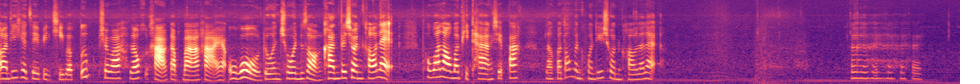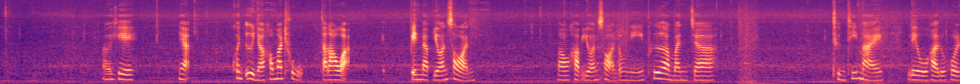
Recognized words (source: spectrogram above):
ตอนที่เคเจปิดคลิปแบบปุ๊บใช่ปะแล้วขากลับมาขายอะโอ้โหโดนชนสองคันไปชนเขาแหละ เพราะว่าเรามาผิดทางใช่ปะเราก็ต้องเป็นคนที่ชนเขาแล้วแหละเฮ้ยเฮ้ยเฮ้ยเฮ้ยเฮ้ยโอเค เนี่ย คนอื่นเนี่ยเขามาถูก แต่เราอะเป็นแบบย้อนสอน เราขับย้อนสอนตรงนี้เพื่อมันจะถึงที่หมายเร็วค่ะทุกคน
